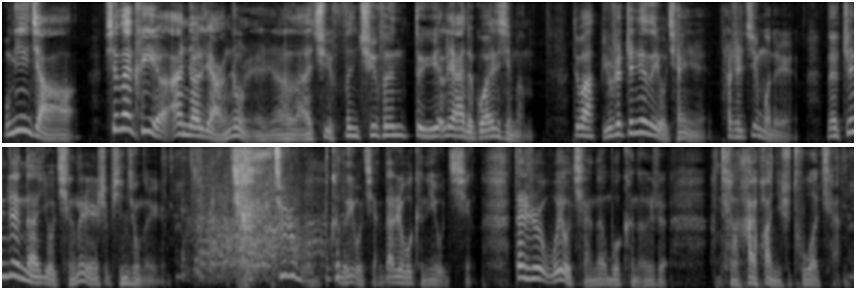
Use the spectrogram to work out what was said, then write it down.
我跟你讲啊，现在可以按照两种人来去分区分对于恋爱的关系嘛，对吧？比如说真正的有钱人，他是寂寞的人；那真正的有情的人是贫穷的人。就是我不可能有钱，但是我肯定有情。但是我有钱的，我可能是挺害怕你是图我钱的。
